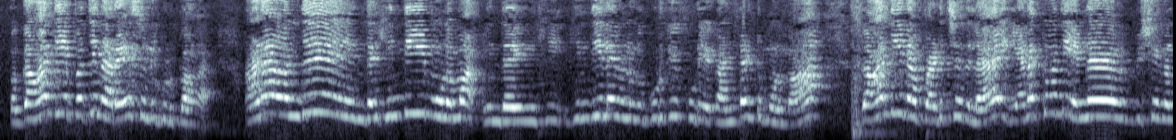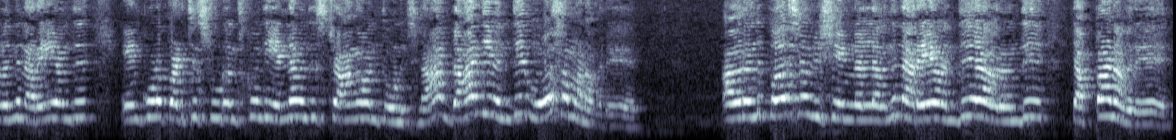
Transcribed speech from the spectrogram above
இப்ப காந்தியை பத்தி நிறைய சொல்லி கொடுப்பாங்க. ஆனா வந்து இந்த ஹிந்தி மூலமா இந்த ஹி- ஹிந்தில இவனுக்கு கொடுக்கக்கூடிய கண்டென்ட் மூலமா காந்தி நான் படிச்சதுல எனக்கு வந்து என்ன விஷயங்கள் வந்து நிறைய வந்து என் கூட படிச்ச ஸ்டூடெண்ட்ஸ்க்கு வந்து என்ன வந்து ஸ்ட்ராங்கா வந்து தோணுச்சுன்னா காந்தி வந்து மோசமானவர். அவர் வந்து பர்சனல் விஷயங்கள்ல வந்து நிறைய வந்து அவர் வந்து தப்பானவர்.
